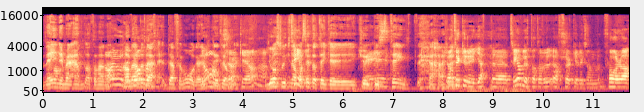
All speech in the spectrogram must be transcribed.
Nej, nej, men ändå att han hade, Ja, jo, det hade ändå att han- den, den förmågan. Ja, om- försöker, ja. Ja, Jag skulle knappast sitta och tänka kubiskt tänkt här. Jag tycker det är jättetrevligt att jag försöker liksom föra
